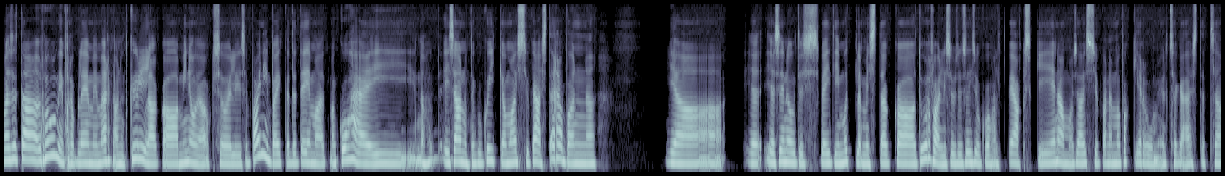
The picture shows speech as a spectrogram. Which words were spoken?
ma seda ruumi probleemi ei märganud küll, aga minu jaoks oli see panipaikade teema, et ma kohe ei noh, ei saanud nagu kõiki oma asju käest ära panna. ja, ja, ja see nõudis veidi mõtlemist, aga turvalisuse seisukohalt peakski enamuse asju panema pakiruumi üldse käest, et sa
